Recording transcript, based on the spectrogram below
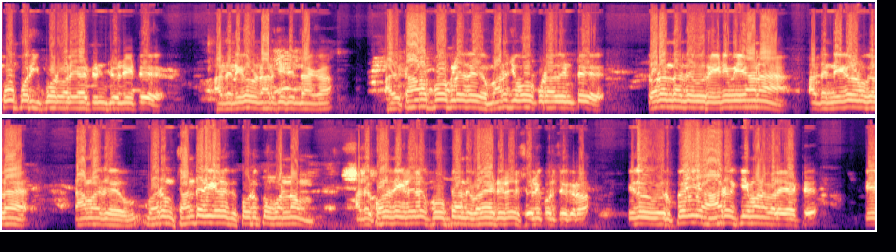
பூப்பொறிக்கு போகிற விளையாட்டுன்னு சொல்லிட்டு அந்த நிகழ்வு நடத்திட்டு இருந்தாங்க. அது காலப்போக்கில் அது மறைஞ்சு போகக்கூடாதுன்ட்டு தொடர்ந்து அந்த ஒரு இனிமையான அந்த நிகழ்வுகளை நாம் அது வரும் சந்ததிகளுக்கு கொடுக்கும் வண்ணம் அந்த குழந்தைகளில் கூப்பிட்டு அந்த விளையாட்டுகளை சொல்லி கொடுத்துருக்குறோம். இது ஒரு பெரிய ஆரோக்கியமான விளையாட்டு. இது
